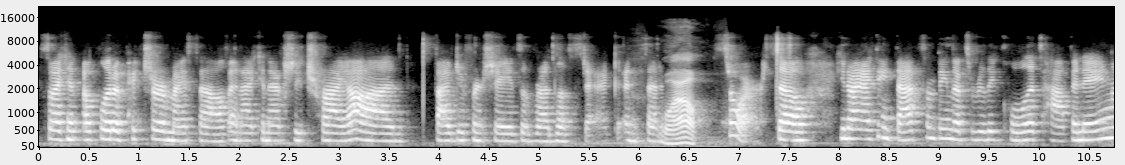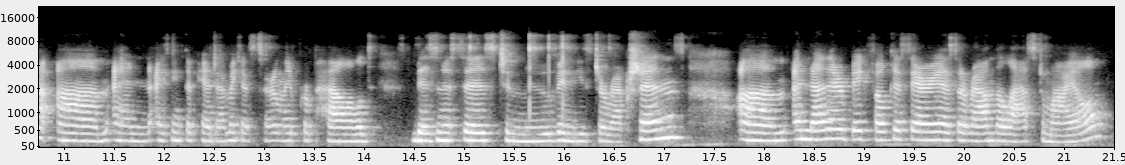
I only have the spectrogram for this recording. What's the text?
So I can upload a picture of myself and I can actually try on five different shades of red lipstick instead of wow. store. So, you know, I think that's something that's really cool that's happening. Um, and I think the pandemic has certainly propelled businesses to move in these directions. Um, another big focus area is around the last mile.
